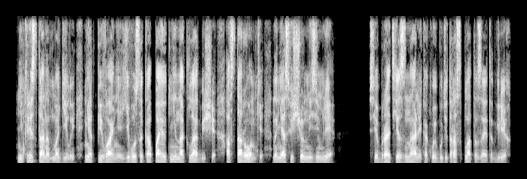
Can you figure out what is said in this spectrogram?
ни креста над могилой, ни отпевания, его закопают не на кладбище, а в сторонке, на неосвященной земле. Все братья знали, какой будет расплата за этот грех,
